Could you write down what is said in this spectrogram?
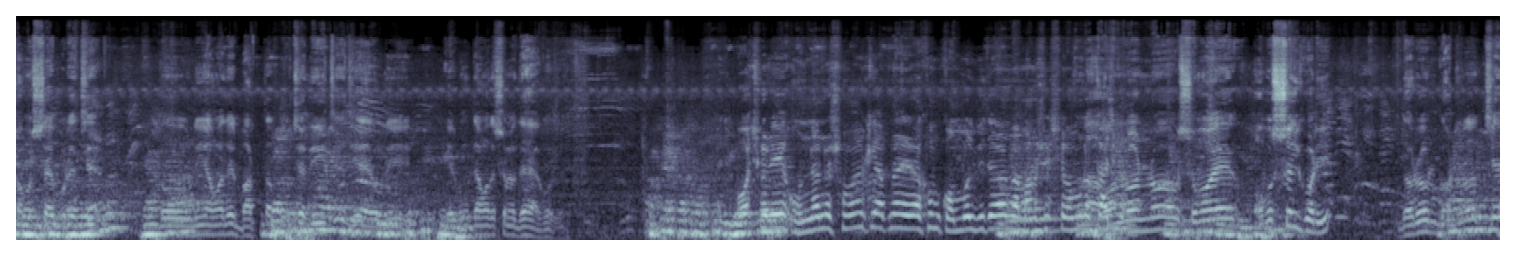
সমস্যায় পড়েছে। তো উনি আমাদের বার্তা পৌঁছে দিয়েছে যে উনি এর মধ্যে আমাদের সঙ্গে দেখা করবেন। বছরে অন্যান্য সময় কি আপনার এরকম কম্বল বিতরণ বা মানুষের সেবামূলক কাজ? অন্যান্য সময়ে অবশ্যই করি ধরুন, ঘটনা হচ্ছে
